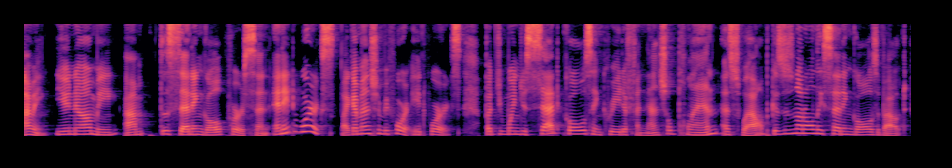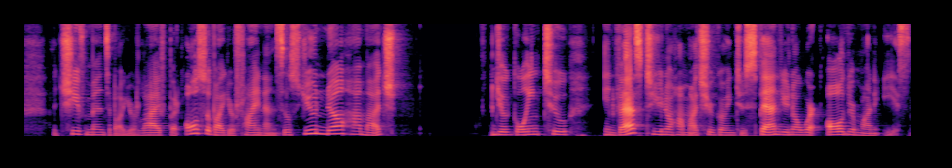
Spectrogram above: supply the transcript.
I mean, you know me, I'm the setting goal person, and it works. Like I mentioned before, it works. But when you set goals and create a financial plan as well, because it's not only setting goals about achievements, about your life, but also about your finances, you know how much you're going to invest, you know how much you're going to spend, you know where all your money is,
